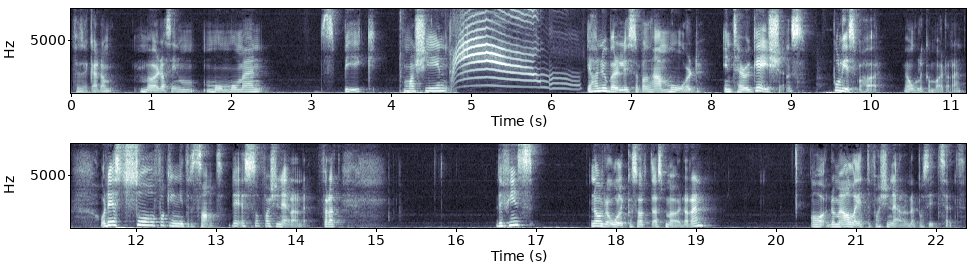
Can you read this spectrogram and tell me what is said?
försöker de mörda sin mommo med en spikmaskin. Jag har nu börjat lyssna på den här mord interrogations. Polisförhör med olika mördare. Och det är så fucking intressant. Det är så fascinerande. För att det finns några olika sorters mördare. Och de är alla jättefascinerande på sitt sätt.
